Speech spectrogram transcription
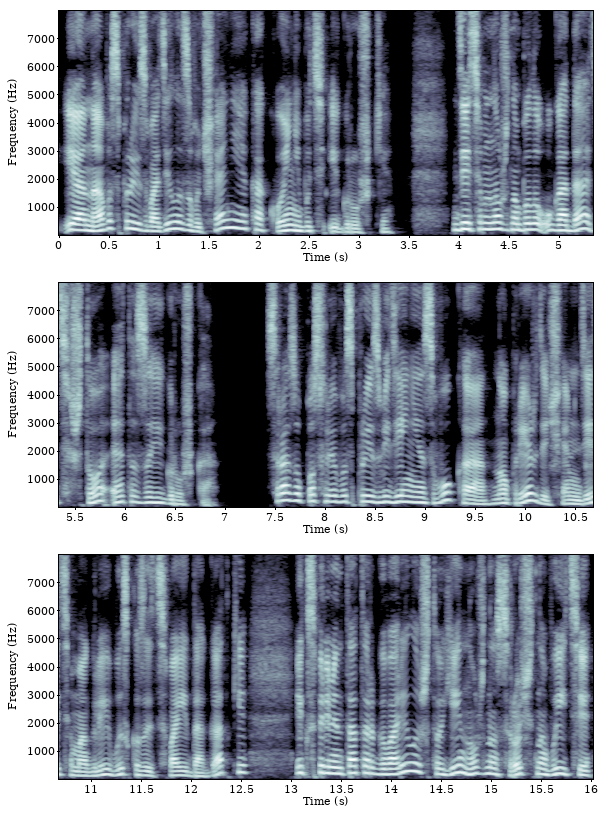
и она воспроизводила звучание какой-нибудь игрушки. Детям нужно было угадать, что это за игрушка. Сразу после воспроизведения звука, но прежде чем дети могли высказать свои догадки, экспериментатор говорила, что ей нужно срочно выйти,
